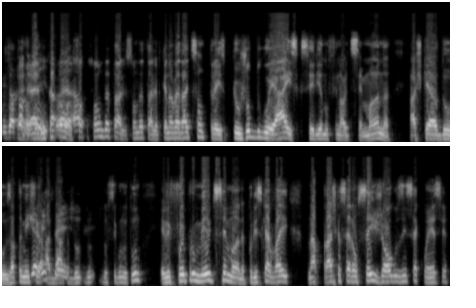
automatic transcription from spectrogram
Exatamente. É, é, ó, é, só, só, um detalhe, só um detalhe, porque na verdade são três, porque o jogo do Goiás, que seria no final de semana, acho que é do, exatamente a data do, do, do, segundo turno, ele foi para o meio de semana, por isso que vai, na prática serão seis jogos em sequência,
